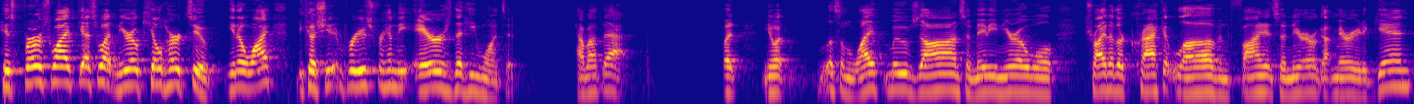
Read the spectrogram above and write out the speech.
his first wife, guess what? Nero killed her too. You know why? Because she didn't produce for him the heirs that he wanted. How about that? But you know what? Listen, life moves on, so maybe Nero will try another crack at love and find it. So Nero got married again.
